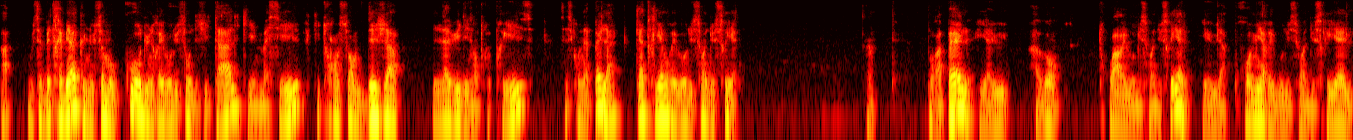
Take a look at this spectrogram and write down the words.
Ah, vous savez très bien que nous sommes au cours d'une révolution digitale qui est massive, qui transforme déjà la vie des entreprises. C'est ce qu'on appelle la quatrième révolution industrielle. Pour rappel, il y a eu avant trois révolutions industrielles. Il y a eu la première révolution industrielle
